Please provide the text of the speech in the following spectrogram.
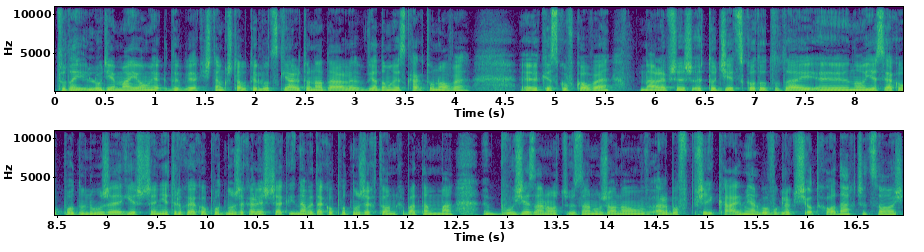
tutaj ludzie mają jak gdyby jakieś tam kształty ludzkie, ale to nadal, wiadomo, jest kartunowe, kreskówkowe, no ale przecież to dziecko to tutaj no, jest jako podnóżek, jeszcze nie tylko jako podnóżek, ale jeszcze jak, nawet jako podnóżek to on chyba tam ma buzię zanurzoną albo w psiej karmie, albo w ogóle w jakichś odchodach czy coś.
